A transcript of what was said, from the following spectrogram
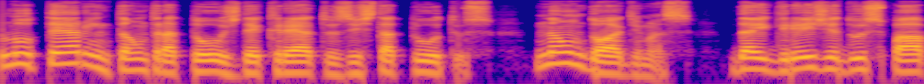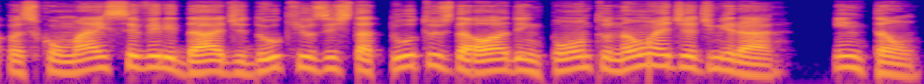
Lutero então tratou os decretos e estatutos, não dogmas, da Igreja e dos Papas com mais severidade do que os estatutos da ordem. Não é de admirar, então,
